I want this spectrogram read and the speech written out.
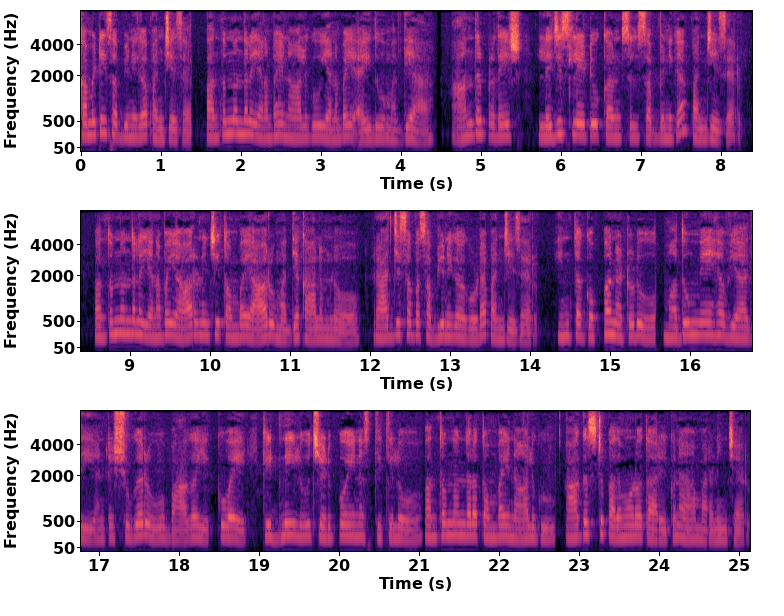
కమిటీ సభ్యునిగా పనిచేశారు. పంతొమ్మిది వందల ఎనభై నాలుగు ఎనభై ఐదు మధ్య ఆంధ్రప్రదేశ్ లెజిస్లేటివ్ కౌన్సిల్ సభ్యునిగా పనిచేశారు. పంతొమ్మిది వందల ఎనభై ఆరు నుంచి తొంభై ఆరు మధ్య కాలంలో రాజ్యసభ సభ్యునిగా కూడా పనిచేశారు. ఇంత గొప్ప నటుడు మధుమేహ వ్యాధి అంటే షుగరు బాగా ఎక్కువై కిడ్నీలు చెడిపోయిన స్థితిలో పంతొమ్మిది వందల తొంభై నాలుగు ఆగస్టు పదమూడో తారీఖున మరణించారు.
